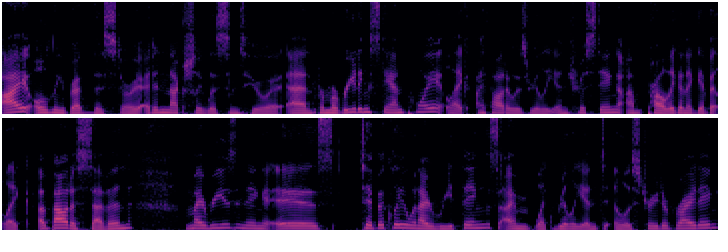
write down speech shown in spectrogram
I only read this story. I didn't actually listen to it. And from a reading standpoint, like I thought it was really interesting. I'm probably going to give it like about a 7. My reasoning is typically when I read things, I'm like really into illustrative writing.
